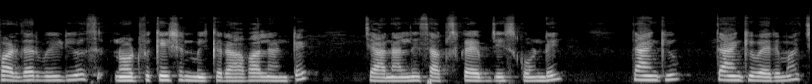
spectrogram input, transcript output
ఫర్దర్ వీడియోస్ నోటిఫికేషన్ మీకు రావాలంటే ఛానల్ని సబ్స్క్రైబ్ చేసుకోండి. Thank you. Thank you very much.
